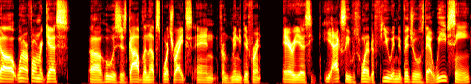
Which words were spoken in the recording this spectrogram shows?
uh, one of our former guests uh, who was just gobbling up sports rights and from many different areas. He, he actually was one of the few individuals that we've seen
